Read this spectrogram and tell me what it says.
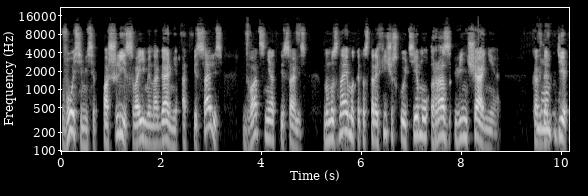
80 пошли своими ногами, отписались, 20 не отписались. Но мы знаем и катастрофическую тему развенчания, когда да. люди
